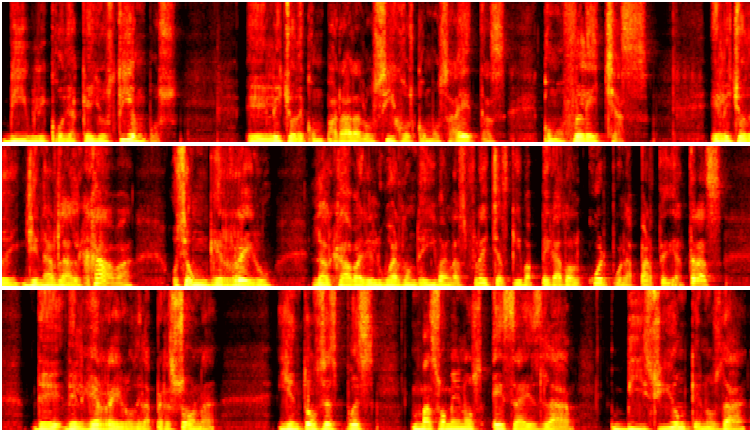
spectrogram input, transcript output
bíblico de aquellos tiempos. El hecho de comparar a los hijos como saetas, como flechas, el hecho de llenar la aljaba, o sea, un guerrero, la aljaba era el lugar donde iban las flechas, que iba pegado al cuerpo en la parte de atrás de- del guerrero, de la persona. Y entonces, pues, más o menos esa es la visión que nos da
